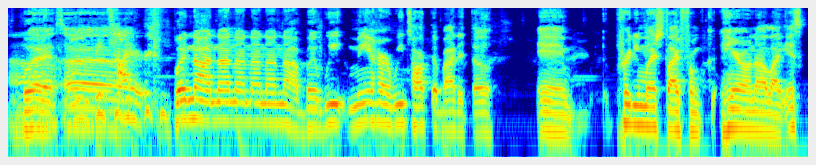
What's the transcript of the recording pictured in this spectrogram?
Uh, but, so I'm uh, be tired. But no, no, no, no, no, no. But we, me and her, we talked about it though, and pretty much like from here on out, like it's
